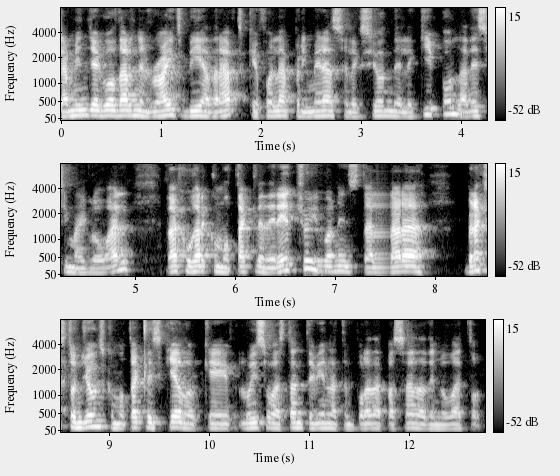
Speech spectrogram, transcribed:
También llegó Darnell Wright vía draft, que fue la primera selección del equipo, la décima global. Va a jugar como tackle derecho y van a instalar a Braxton Jones como tackle izquierdo, que lo hizo bastante bien la temporada pasada de novato.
